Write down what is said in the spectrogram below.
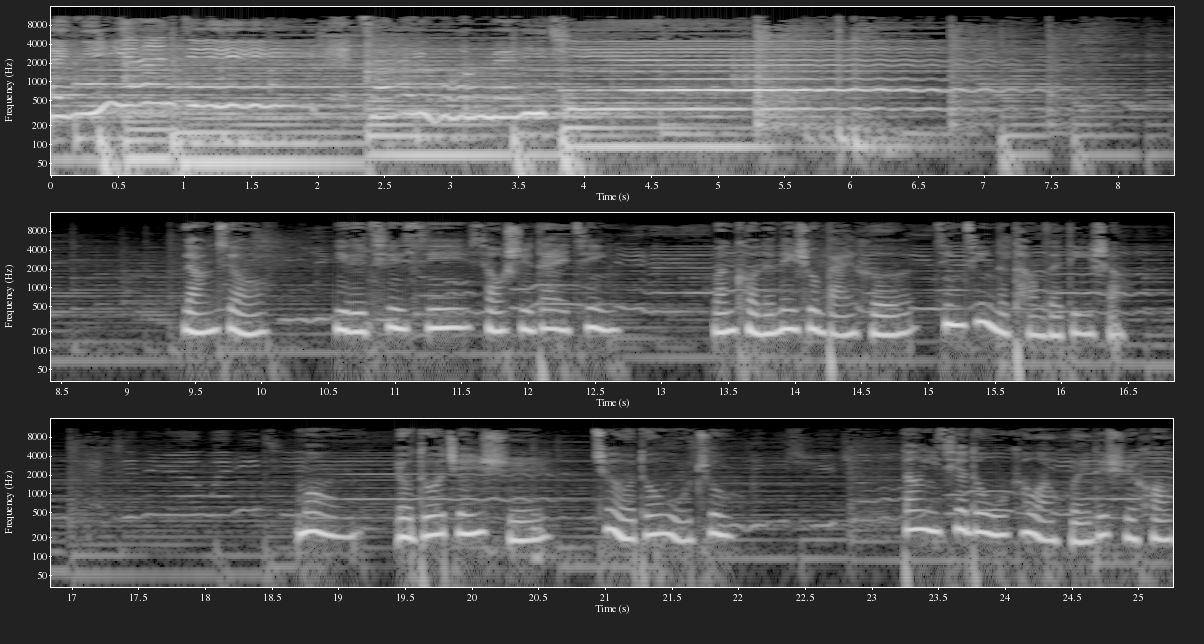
在你眼底，在我眉间。良久，你的气息消失殆尽，满口的那束百合静静的躺在地上。梦有多真实，就有多无助。当一切都无可挽回的时候，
